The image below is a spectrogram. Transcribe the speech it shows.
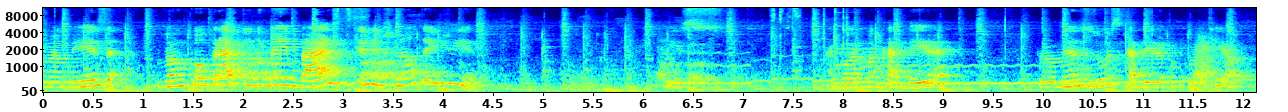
Uma mesa. Vamos comprar tudo bem básico, que a gente não tem dinheiro. Isso. Agora uma cadeira. Pelo menos duas cadeiras pôr aqui, ó.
